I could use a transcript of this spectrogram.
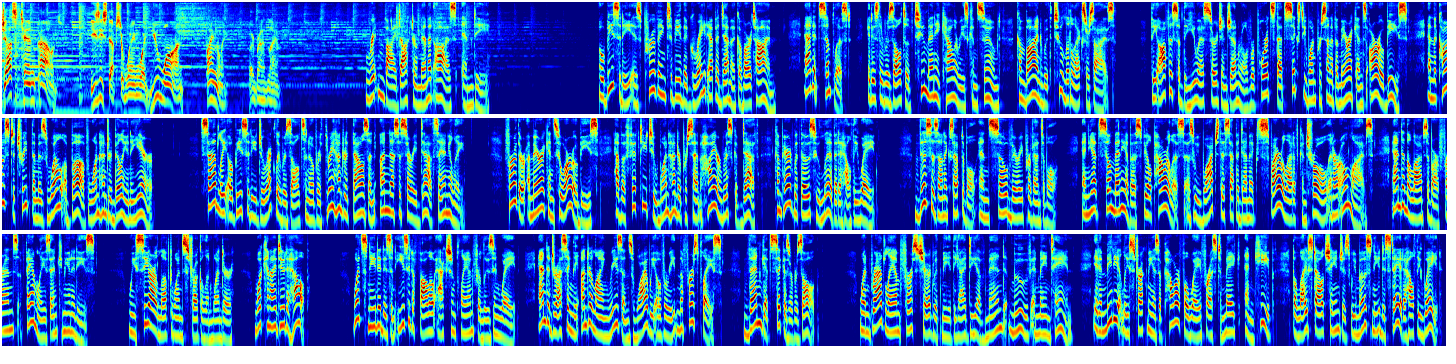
Just 10 pounds. Easy steps to weighing what you want, finally, by Brad Lamm. Written by Dr. Mehmet Oz, MD. Obesity is proving to be the great epidemic of our time. At its simplest, it is the result of too many calories consumed combined with too little exercise. The Office of the U.S. Surgeon General reports that 61% of Americans are obese, and the cost to treat them is well above 100 billion a year. Sadly, obesity directly results in over 300,000 unnecessary deaths annually. Further, Americans who are obese have a 50 to 100% higher risk of death compared with those who live at a healthy weight. This is unacceptable and so very preventable. And yet, so many of us feel powerless as we watch this epidemic spiral out of control in our own lives and in the lives of our friends, families, and communities. We see our loved ones struggle and wonder, what can I do to help? What's needed is an easy to follow action plan for losing weight and addressing the underlying reasons why we overeat in the first place, then get sick as a result. When Brad Lamm first shared with me the idea of mend, move, and maintain, it immediately struck me as a powerful way for us to make and keep the lifestyle changes we most need to stay at a healthy weight.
